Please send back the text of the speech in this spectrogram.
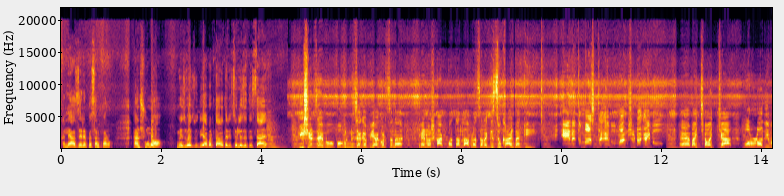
খালি আজের পেশাল পারো। এখন শুনো মেজবাই যদি আবার তাড়াতাড়ি চলে যেতে চায়? কিসের যাইবো? ফকুর নিজাকে বিয়া করছে না? কেন শাক পাতার লাবড়া ছাড়া কিছু খায় নাকি? এনে তো মাছটা খাইবো মাংসটা খাইবো। হ্যাঁ বাচ্চা বাচ্চা বড়টা দিব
